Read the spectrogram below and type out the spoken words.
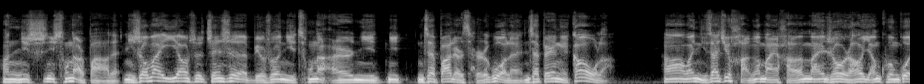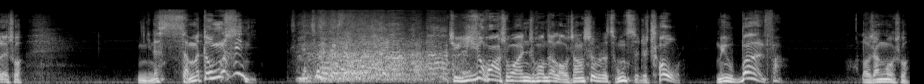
啊，你是你从哪儿扒的？你说万一要是真是，比如说你从哪儿，你你你再扒点词儿过来，你再被人给告了，啊，完你再去喊个麦，喊完麦之后，然后杨坤过来说，你那什么东西你？就一句话说完之后，那老张是不是从此就臭了？没有办法，老张跟我说，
